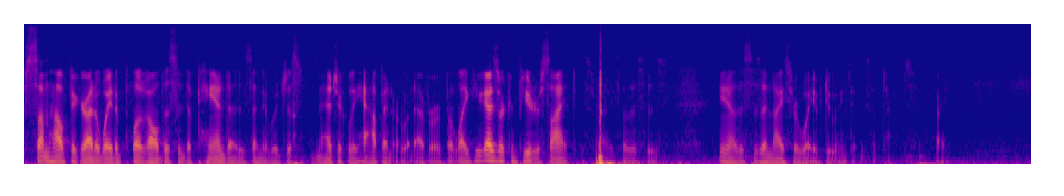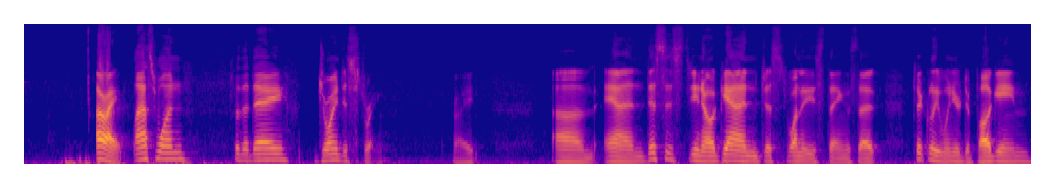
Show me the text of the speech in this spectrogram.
somehow figure out a way to plug all this into pandas and it would just magically happen or whatever. But like you guys are computer scientists, right? So this is, you know, this is a nicer way of doing things sometimes, right? All right, last one for the day, join to string, right? Um, and this is, you know, again, just one of these things that particularly when you're debugging,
